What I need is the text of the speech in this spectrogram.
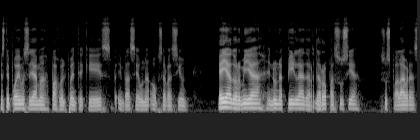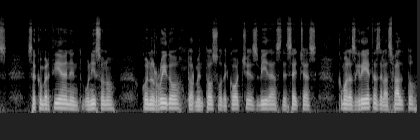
Este poema se llama Bajo el puente, que es en base a una observación. Ella dormía en una pila de ropa sucia, sus palabras se convertían en unísono con el ruido tormentoso de coches, vidas deshechas, como las grietas del asfalto.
